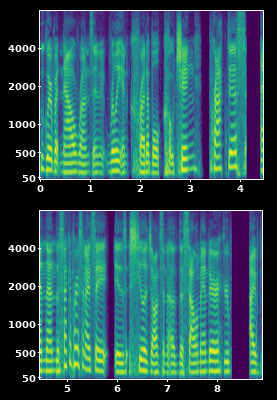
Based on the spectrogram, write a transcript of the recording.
Googler, but now runs a really incredible coaching practice. And then the second person I'd say is Sheila Johnson of the Salamander Group. I've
